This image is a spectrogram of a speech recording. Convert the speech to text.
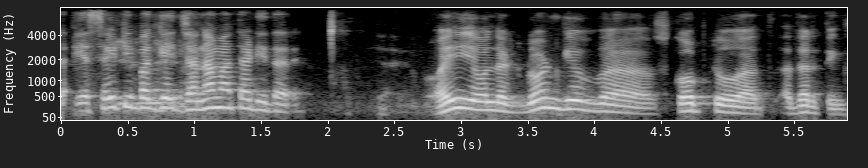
la sit bagge jana matadidare why all that don't give scope to other things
